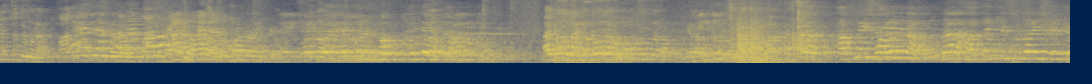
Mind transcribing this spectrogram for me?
কিছু দিব না। আপনি সরেন না ওনার হাতে কিছু নাই সেটা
